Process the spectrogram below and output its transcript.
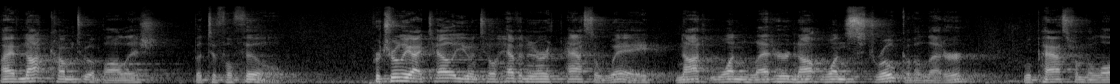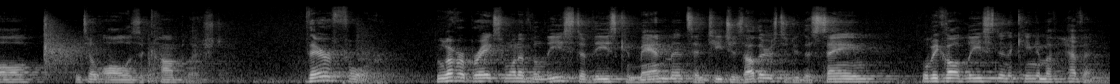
I have not come to abolish, but to fulfill. For truly I tell you, until heaven and earth pass away, not one letter, not one stroke of a letter will pass from the law until all is accomplished. Therefore, whoever breaks one of the least of these commandments and teaches others to do the same will be called least in the kingdom of heaven.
